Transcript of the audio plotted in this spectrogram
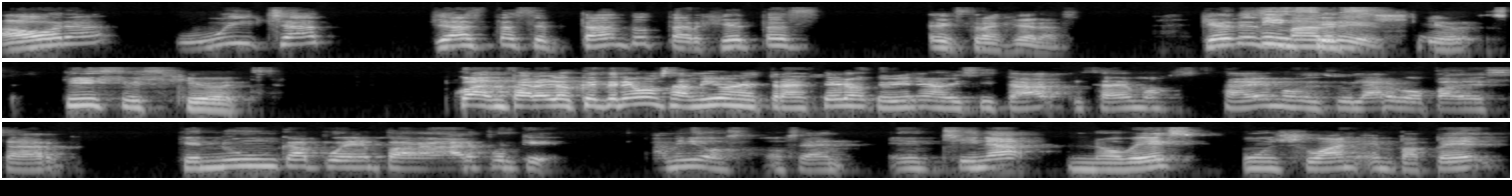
ahora WeChat ya está aceptando tarjetas extranjeras. ¿Qué desmadre? This is huge para los que tenemos amigos extranjeros que vienen a visitar y sabemos, sabemos de su largo padecer, que nunca pueden pagar porque, amigos, o sea, en China no ves un yuan en papel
